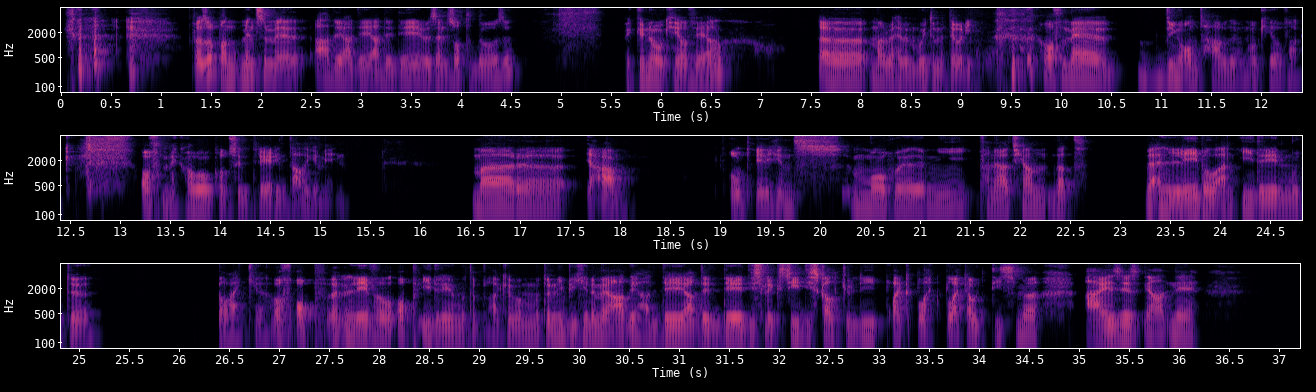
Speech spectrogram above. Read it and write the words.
Pas op, want mensen met ADHD, ADD, we zijn zotte dozen. We kunnen ook heel veel. Uh, maar we hebben moeite met theorie. of met dingen onthouden, ook heel vaak. Of met gewoon concentreren in het algemeen. Maar uh, ja, ook ergens mogen we er niet van uitgaan dat we een label aan iedereen moeten plakken. Of op een label op iedereen moeten plakken. We moeten niet beginnen met ADHD, ADD, dyslexie, dyscalculie, plak, plak, plak, autisme, ASS. Ja, nee.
